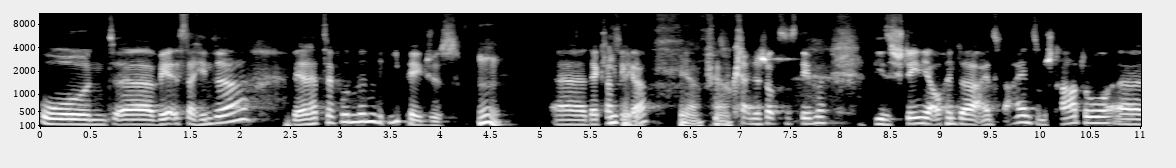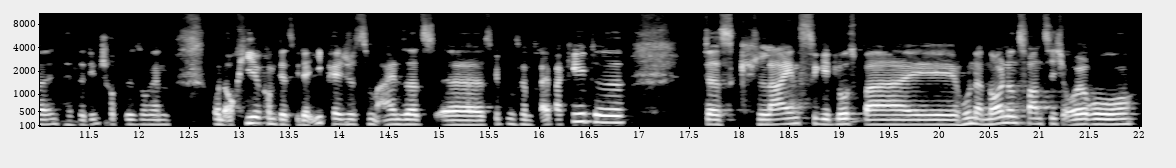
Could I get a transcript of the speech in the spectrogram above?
Und äh, wer ist dahinter? Wer hat es erfunden? E-Pages. Mm. Äh, der Klassiker ja, für ja. so kleine Shop-Systeme. Die stehen ja auch hinter 1.1 und Strato, äh, hinter den Shop-Lösungen. Und auch hier kommt jetzt wieder E-Pages zum Einsatz. Äh, es gibt insgesamt drei Pakete. Das kleinste geht los bei 129 Euro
